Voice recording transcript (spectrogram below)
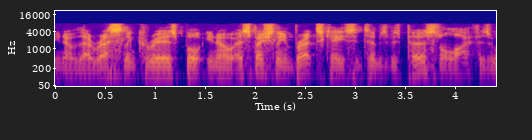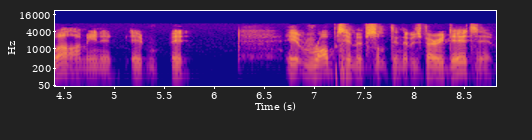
you know their wrestling careers, but you know especially in Bret's case in terms of his personal life as well. I mean it it it it robbed him of something that was very dear to him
